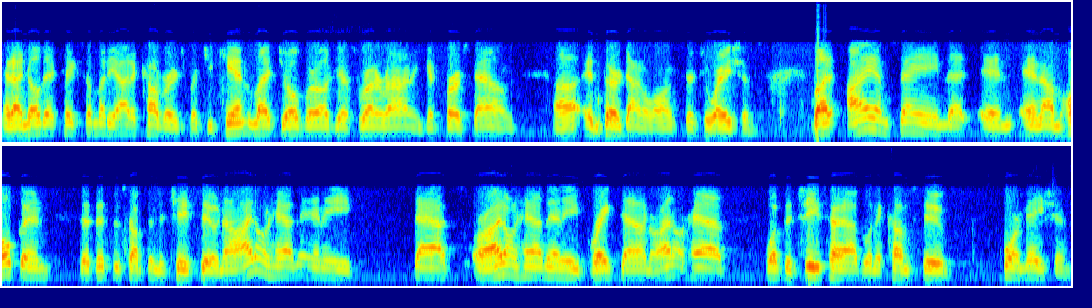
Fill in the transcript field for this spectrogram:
And I know that takes somebody out of coverage, but you can't let Joe Burrow just run around and get first downs uh, in third down and long situations. But I am saying that, and and I'm hoping that this is something the Chiefs do. Now, I don't have any stats, or I don't have any breakdown, or I don't have what the Chiefs have when it comes to formation.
